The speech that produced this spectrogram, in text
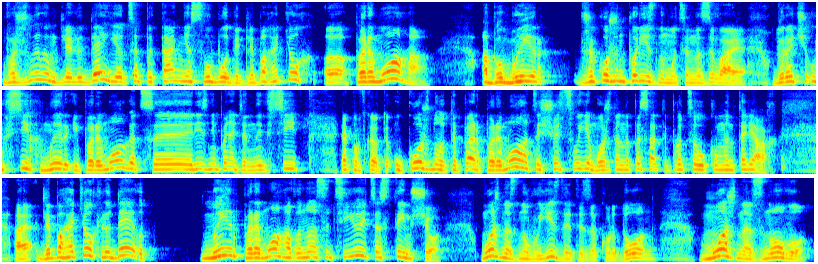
важливим для людей є це питання свободи? Для багатьох е, перемога або мир. Вже кожен по-різному це називає. До речі, у всіх мир і перемога це різні поняття. Не всі, як вам сказати, у кожного тепер перемога це щось своє. Можете написати про це у коментарях. Для багатьох людей от мир, перемога, воно асоціюється з тим, що можна знову їздити за кордон, можна знову.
